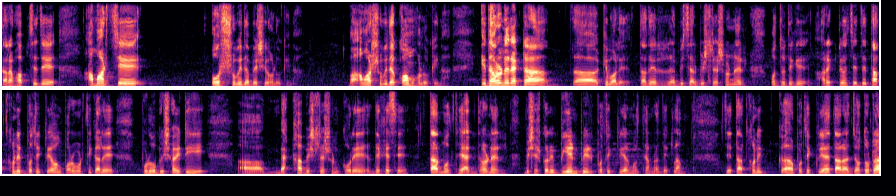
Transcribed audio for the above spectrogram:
তারা ভাবছে যে আমার চেয়ে ওর সুবিধা বেশি হলো কিনা বা আমার সুবিধা কম হলো কিনা। এ ধরনের একটা কি বলে, তাদের বিচার বিশ্লেষণের মধ্য থেকে আরেকটি হচ্ছে যে তাৎক্ষণিক প্রতিক্রিয়া এবং পরবর্তীকালে পুরো বিষয়টি ব্যাখ্যা বিশ্লেষণ করে দেখেছে। তার মধ্যে এক ধরনের বিশেষ করে বিএনপির প্রতিক্রিয়ার মধ্যে আমরা দেখলাম যে তাৎক্ষণিক প্রতিক্রিয়ায় তারা যতটা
